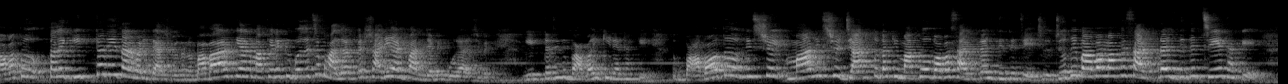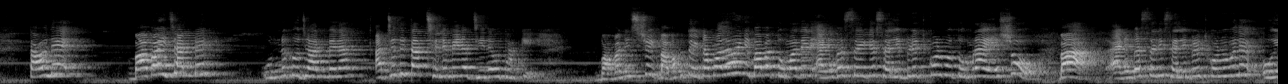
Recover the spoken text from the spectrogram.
বাবা তো তাহলে গিফটটা দিয়ে তার বাড়িতে আসবে কেন? বাবা আর কি আর মাকে নাকি বলেছে, ভালো একটা শাড়ি আর পাঞ্জাবি পরে আসবে। গিফটটা যদি বাবাই কিনে থাকে, তো বাবাও তো নিশ্চয়ই মা নিশ্চয়ই জানতো নাকি মাকেও বাবা সারপ্রাইজ দিতে চেয়েছিল। যদি বাবা মাকে সারপ্রাইজ দিতে চেয়ে থাকে তাহলে বাবাই জানবে, অন্য কেউ জানবে না। আর যদি তার ছেলেমেয়েরা জেনেও থাকে, বাবা নিশ্চয়ই, বাবাকে তো এটা বলা হয়নি, বাবা তোমাদের অ্যানিভার্সারিটা সেলিব্রেট করব, তোমরা এসো, বা অ্যানিভার্সারি সেলিব্রেট করব বলে ওই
